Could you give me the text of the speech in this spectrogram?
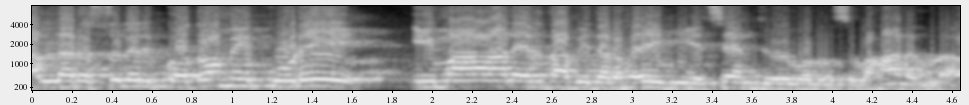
আল্লাহ রাসূলের কদমে পড়ে ইমানের দাবিদার হয়ে গিয়েছেন, জোরে বলুন সুবহানাল্লাহ।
